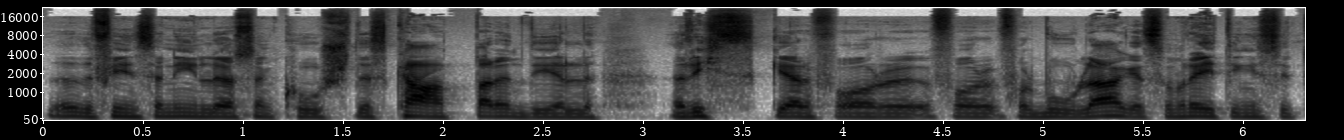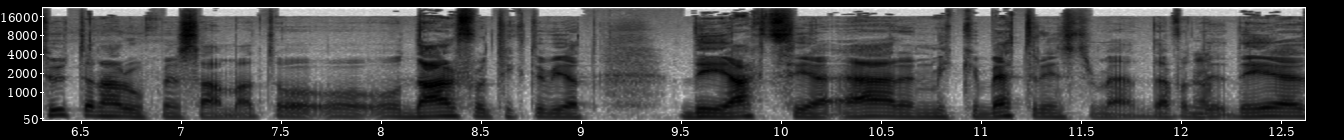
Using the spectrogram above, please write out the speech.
Det finns en inlösenkurs. Det skapar en del risker för, för, för bolaget som ratinginstituten har uppmärksammat. Och, och, och därför tyckte vi att D-aktie är en mycket bättre instrument. Därför ja. det, det, är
